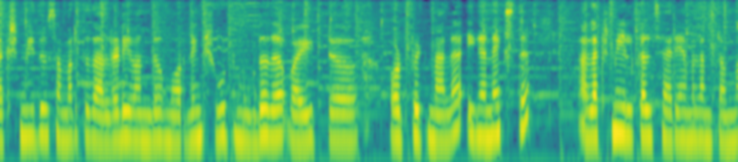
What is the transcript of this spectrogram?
ಲಕ್ಷ್ಮೀದು ಸಮರ್ಥದ ಆಲ್ರೆಡಿ ಒಂದು ಮಾರ್ನಿಂಗ್ ಶೂಟ್ ಮುಗ್ದದ ವೈಟ್ ಔಟ್ಫಿಟ್ ಮೇಲೆ ಈಗ ನೆಕ್ಸ್ಟ್ ಲಕ್ಷ್ಮಿ ಇಲ್ಕಲ್ ಸ್ಯಾರಿ ಆಮೇಲೆ ನಮ್ಮ ತಮ್ಮ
